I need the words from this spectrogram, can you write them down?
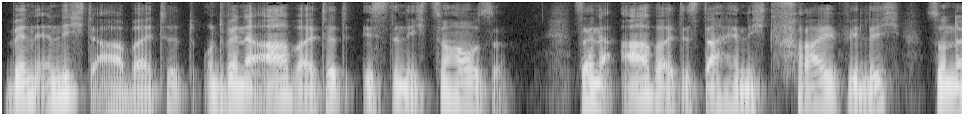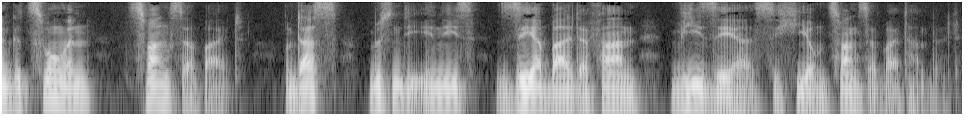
wenn er nicht arbeitet, und wenn er arbeitet, ist er nicht zu Hause. Seine Arbeit ist daher nicht freiwillig, sondern gezwungen Zwangsarbeit. Und das müssen die Innis sehr bald erfahren, wie sehr es sich hier um Zwangsarbeit handelt.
